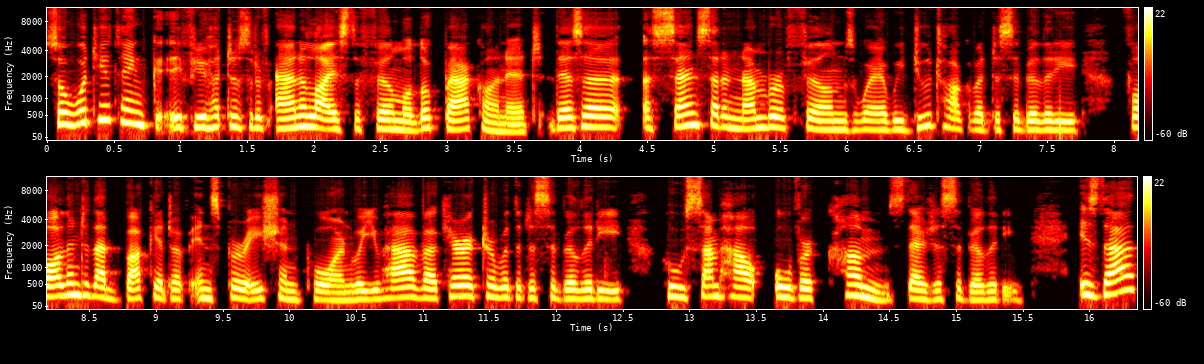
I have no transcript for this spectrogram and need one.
So, what do you think if you had to sort of analyze the film or look back on it? There's a, a sense that a number of films where we do talk about disability fall into that bucket of inspiration porn, where you have a character with a disability who somehow overcomes their disability. Is that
